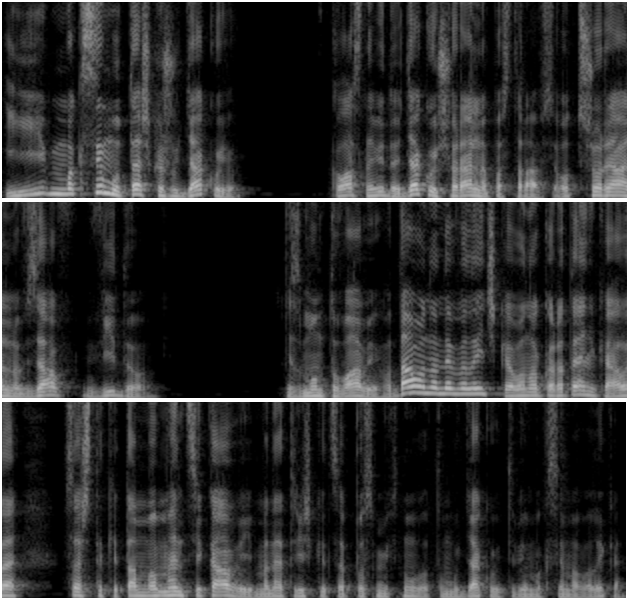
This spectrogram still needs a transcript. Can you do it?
І Максиму теж кажу дякую. Класне відео. Дякую, що реально постарався. От що реально взяв відео, змонтував його. Да, воно невеличке, воно коротеньке, але все ж таки там момент цікавий, мене трішки це посміхнуло, тому дякую тобі, Максима, велике.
